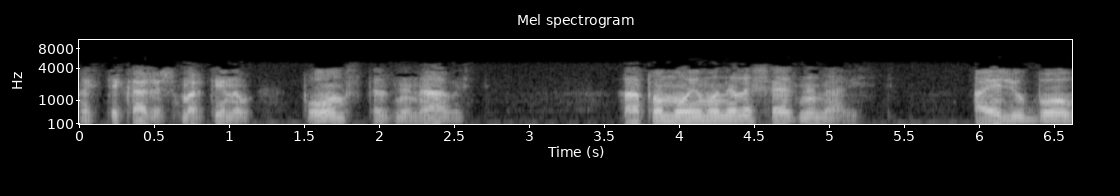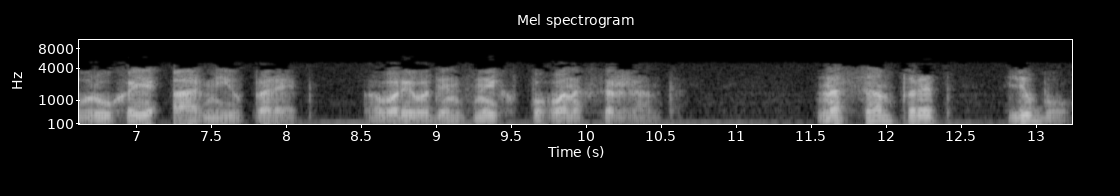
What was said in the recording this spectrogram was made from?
Ось ти кажеш, Мартинов, помста, зненависть. А по-моєму, не лише зненависть, а й любов рухає армію вперед, говорив один з них в погонах сержанта. Насамперед, любов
